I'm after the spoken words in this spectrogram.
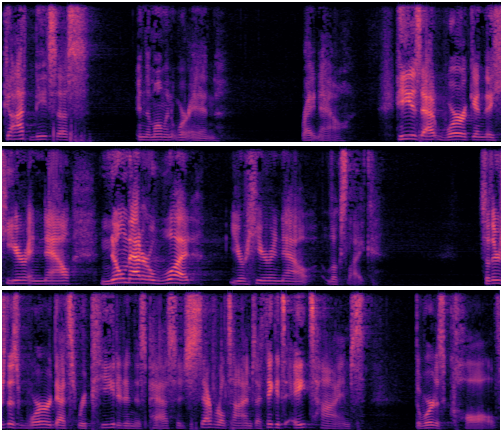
God meets us in the moment we're in right now. He is at work in the here and now, no matter what your here and now looks like. So there's this word that's repeated in this passage several times. I think it's eight times. The word is called.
